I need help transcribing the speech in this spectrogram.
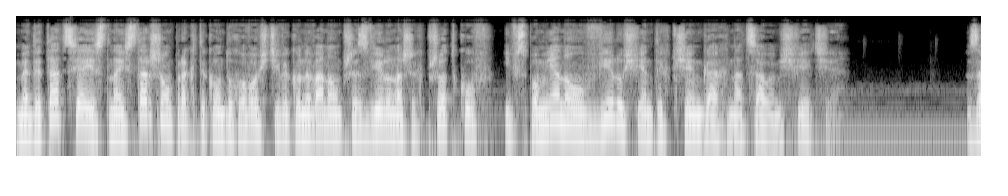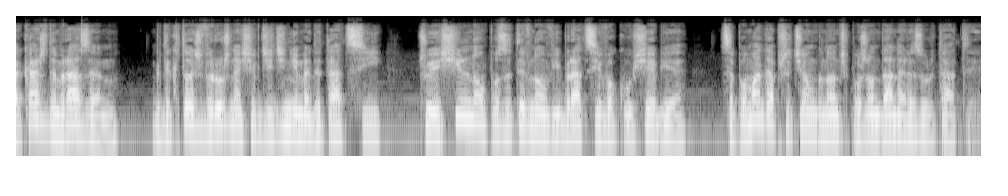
Medytacja jest najstarszą praktyką duchowości wykonywaną przez wielu naszych przodków i wspomnianą w wielu świętych księgach na całym świecie. Za każdym razem, gdy ktoś wyróżnia się w dziedzinie medytacji, czuje silną pozytywną wibrację wokół siebie, co pomaga przyciągnąć pożądane rezultaty.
